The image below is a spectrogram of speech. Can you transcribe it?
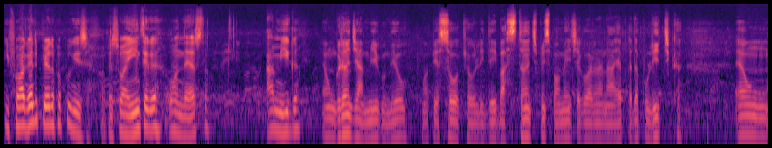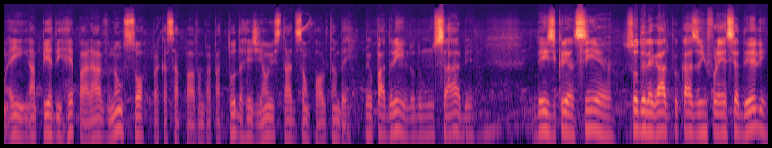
E foi uma grande perda para a polícia, uma pessoa íntegra, honesta, amiga. É um grande amigo meu, uma pessoa que eu lidei bastante, principalmente agora na época da política. É, um, é uma perda irreparável, não só para Caçapava, mas para toda a região e o estado de São Paulo também. Meu padrinho, todo mundo sabe, desde criancinha, sou delegado por causa da influência dele.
